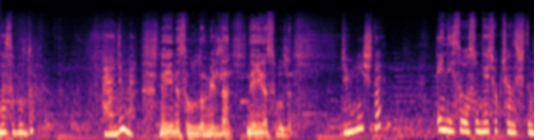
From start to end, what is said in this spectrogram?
Nasıl buldun? Beğendin mi? Neyi nasıl buldun Vildan? Neyi nasıl buldun? Düğünü işte. En iyisi olsun diye çok çalıştım.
